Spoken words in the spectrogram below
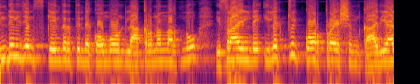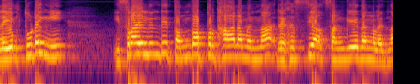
ഇന്റലിജൻസ് കേന്ദ്രത്തിന്റെ കോമ്പൗണ്ടിൽ ആക്രമണം നടത്തുന്നു. ഇസ്രായേലിന്റെ ഇലക്ട്രിക് കോർപ്പറേഷൻ കാര്യാലയം തുടങ്ങി. ഇസ്രായേലിന്റെ തന്ത്രപ്രധാനമെന്ന രഹസ്യ സങ്കേതങ്ങളെന്ന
